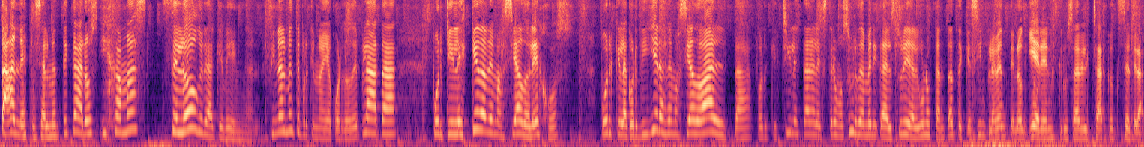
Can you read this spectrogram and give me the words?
tan especialmente caros y jamás se logra que vengan. Finalmente porque no hay acuerdo de plata, porque les queda demasiado lejos porque la cordillera es demasiado alta, porque Chile está en el extremo sur de América del Sur y hay algunos cantantes que simplemente no quieren cruzar el charco, etc.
